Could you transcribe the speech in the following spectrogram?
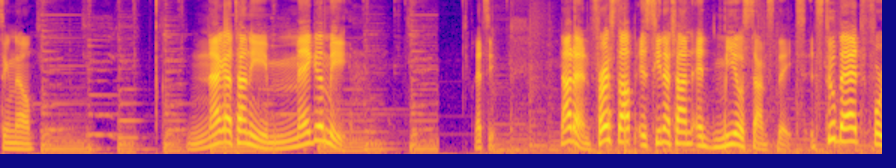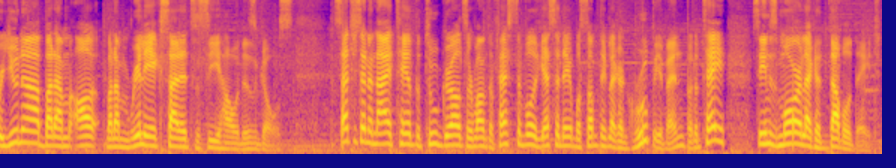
texting now. Nagatani Megami. Let's see. Now then, first up is Hina-chan and Mio-san's date. It's too bad for Yuna, but I'm all, but I'm really excited to see how this goes. Sachi-san and I tailed the two girls around the festival. Yesterday was something like a group event, but today seems more like a double date.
